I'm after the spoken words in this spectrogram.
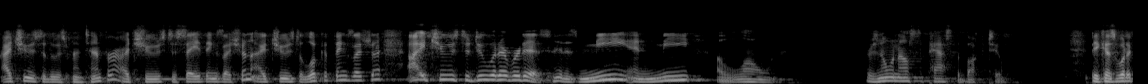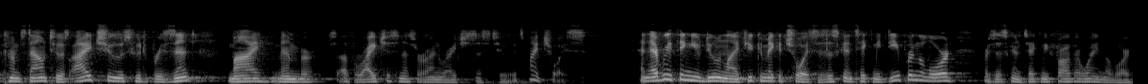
I choose to lose my temper. I choose to say things I shouldn't. I choose to look at things I shouldn't. I choose to do whatever it is. It is me and me alone. There's no one else to pass the buck to. Because what it comes down to is I choose who to present my members of righteousness or unrighteousness to. It's my choice. And everything you do in life, you can make a choice. Is this going to take me deeper in the Lord, or is this going to take me farther away in the Lord?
